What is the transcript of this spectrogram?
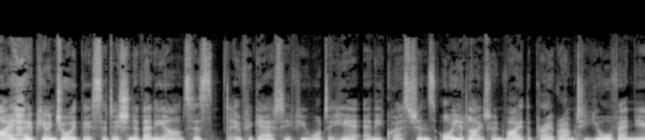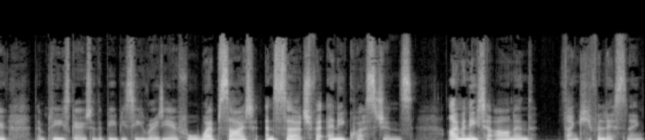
I hope you enjoyed this edition of Any Answers. Don't forget, if you want to hear any questions or you'd like to invite the programme to your venue, then please go to the BBC Radio 4 website and search for any questions. I'm Anita Anand. Thank you for listening.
